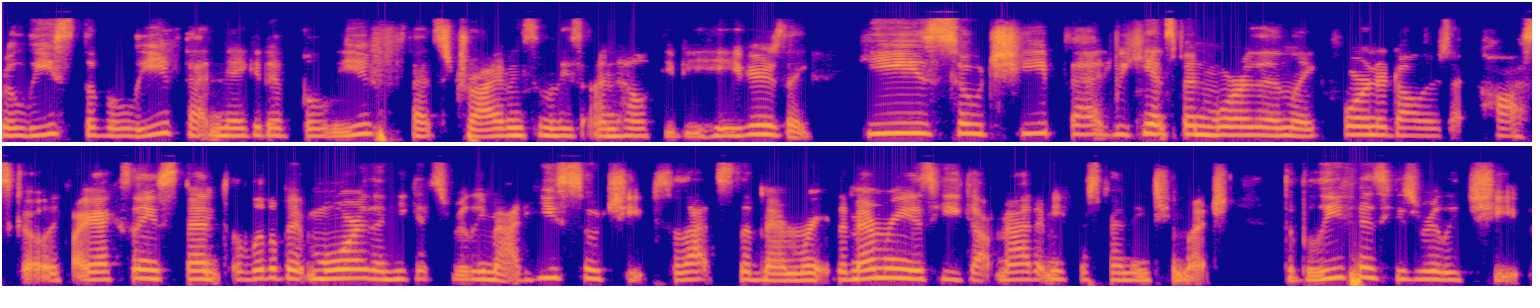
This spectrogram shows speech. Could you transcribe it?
release the belief, that negative belief that's driving some of these unhealthy behaviors. Like he's so cheap that we can't spend more than like $400 at Costco. If I accidentally spent a little bit more, then he gets really mad. He's so cheap. So that's the memory. The memory is he got mad at me for spending too much. The belief is he's really cheap.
